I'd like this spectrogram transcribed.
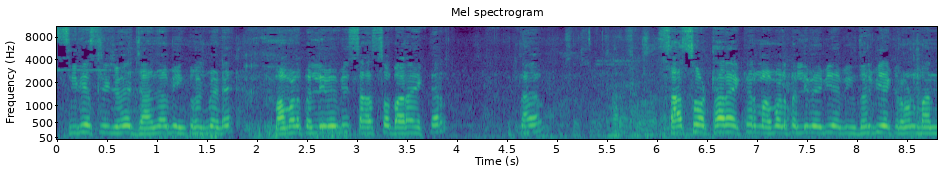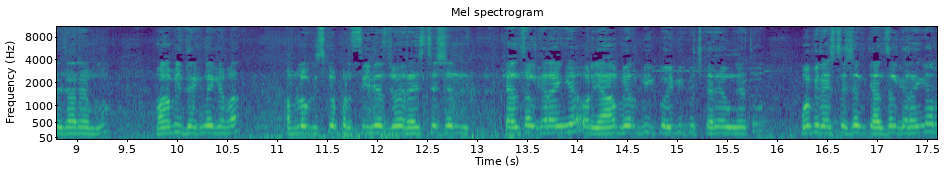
सीरियसली जो है जहाँ जहाँ भी इंक्रोचमेंट है। मामड़पल्ली में भी 712 एकड़ कितना सात सौ अट्ठारह एकड़ मामड़पल्ली में भी अभी उधर भी एक राउंड मारने जा रहे हैं हम लोग। वहाँ भी देखने के बाद हम लोग इसके ऊपर सीरियस जो है रजिस्ट्रेशन कैंसिल कराएँगे और यहाँ पर भी कोई भी कुछ करे होंगे तो वो भी रजिस्ट्रेशन कैंसिल करेंगे और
